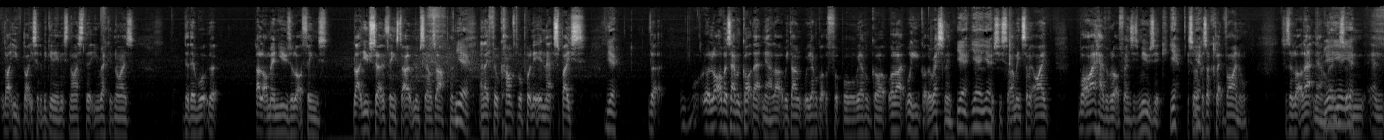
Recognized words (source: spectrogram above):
like you, like you said at the beginning, it's nice that you recognise that there were that a lot of men use a lot of things, like use certain things to open themselves up, and Yeah. and they feel comfortable putting it in that space Yeah, that a lot of us haven't got that now. Like we don't, we haven't got the football, we haven't got well, like well, you have got the wrestling, yeah, yeah, yeah. which is. I mean, something I, what I have with a lot of friends is music. Yeah, it's all yeah. because I collect vinyl. So there's a lot of that now. Yeah, and, yeah, yeah. And, and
